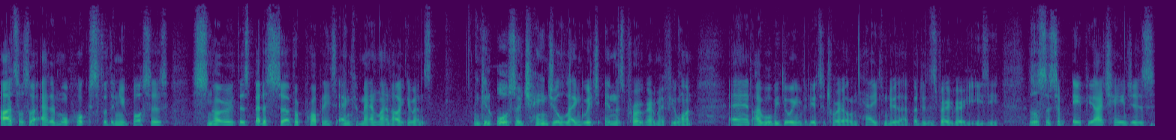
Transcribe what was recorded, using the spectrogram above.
Uh, it's also added more hooks for the new bosses, snow, there's better server properties and command line arguments. You can also change your language in this program if you want and I will be doing a video tutorial on how you can do that but it is very very easy. There's also some API changes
